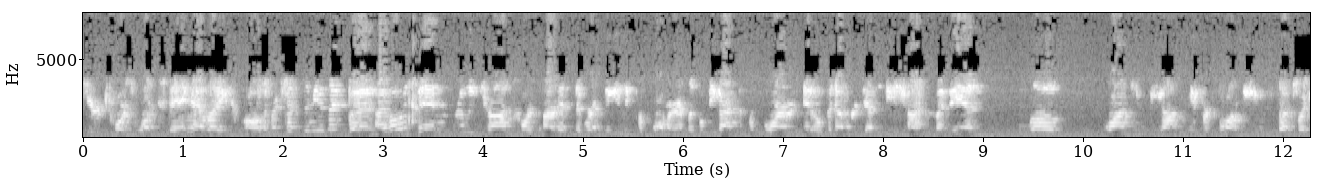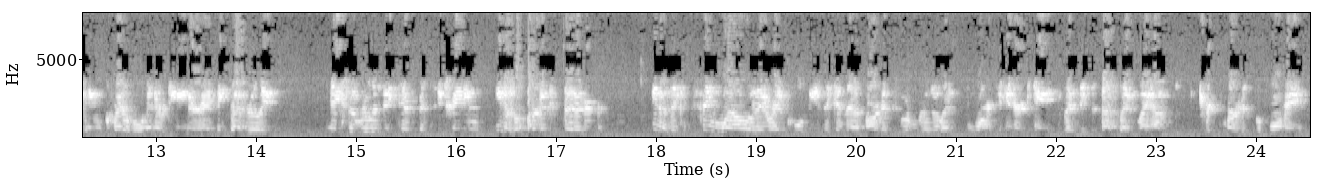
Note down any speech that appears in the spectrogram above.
geared towards one thing. I like all different types of music, but I've always been really drawn towards artists that were amazing performers. Like when we got to perform and open up for Destiny Child, my band loved watching Beyonce perform. She was such like an incredible entertainer. I think that really makes a really big difference between, you know, the artists that are you know, they can sing well or they write cool music, and the artists who are really like born to entertain. Because I think that that's like my absolute favorite part is performing.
